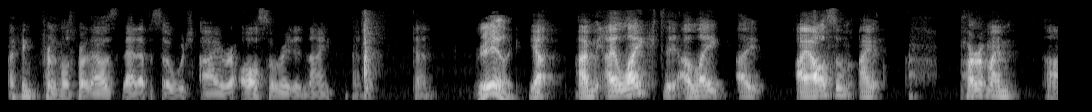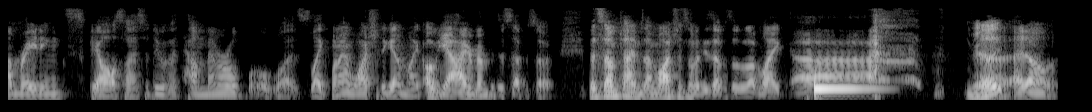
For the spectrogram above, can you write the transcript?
I think for the most part that was that episode, which I also rated nine out of ten. Really. Yep. I mean, I liked it. I like. I. I also. I. Part of my um, rating scale also has to do with how memorable it was. Like when I watch it again, I'm like, oh yeah, I remember this episode. But sometimes I'm watching some of these episodes, and I'm like, uh, Really? uh, I don't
